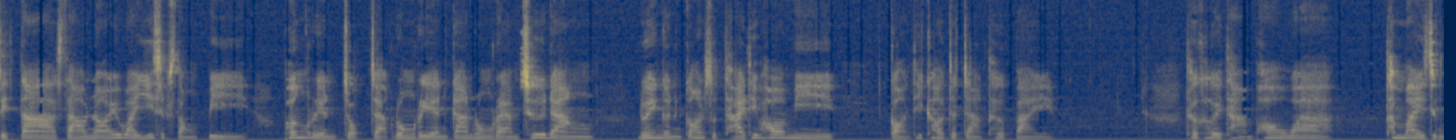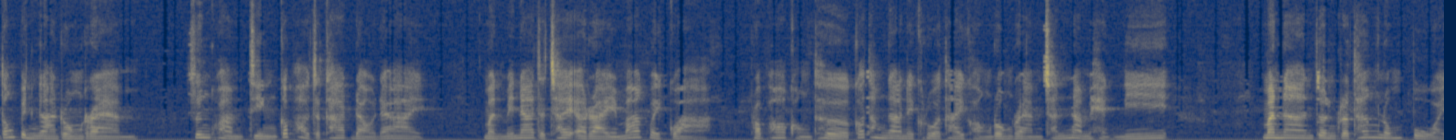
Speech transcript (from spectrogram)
สิตาสาวน้อยวัย 22 ปี เพิ่งเรียนจบจากโรงเรียนการโรงแรมชื่อดัง ด้วยเงินก้อนสุดท้ายที่พ่อมี ก่อนที่เขาจะจากเธอไป เธอเคยถามพ่อว่าทำไมจึงต้องเป็นงานโรงแรม ซึ่งความจริงก็พอจะคาดเดาได้ มันไม่น่าจะใช่อะไรมากไปกว่า เพราะพ่อของเธอก็ทำงานในครัวไทยของโรงแรมชั้นนำแห่งนี้ มานานจนกระทั่งล้มป่วย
